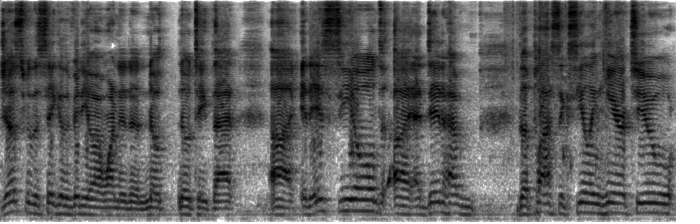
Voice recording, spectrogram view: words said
Just for the sake of the video, I wanted to note notate that. Uh, it is sealed. Uh, I did have the plastic sealing here too,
